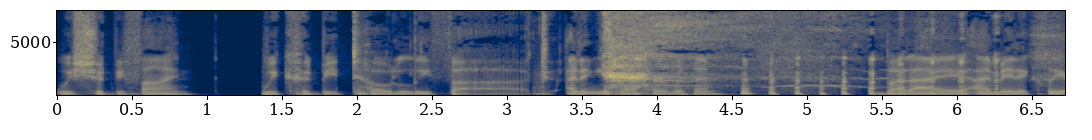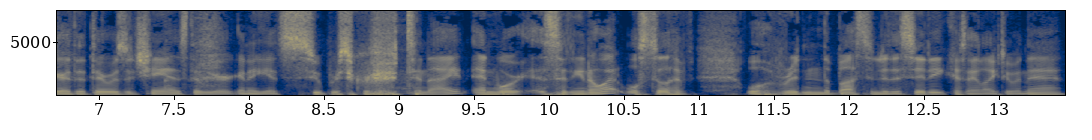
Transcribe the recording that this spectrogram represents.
we should be fine. We could be totally fucked. I didn't use that term with them, but I I made it clear that there was a chance that we were going to get super screwed tonight. And we're said, you know what? We'll still have we'll have ridden the bus into the city because I like doing that.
